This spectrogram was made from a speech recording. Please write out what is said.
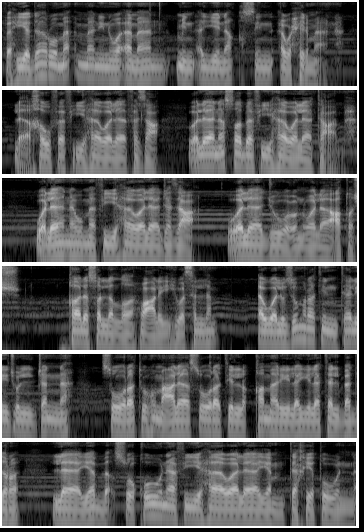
فهي دار مأمن وأمان من أي نقص أو حرمان لا خوف فيها ولا فزع ولا نصب فيها ولا تعب ولا نوم فيها ولا جزع ولا جوع ولا عطش. قال صلى الله عليه وسلم أول زمرة تلج الجنة صورتهم على صورة القمر ليلة البدر لا يبصقون فيها ولا يمتخطون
